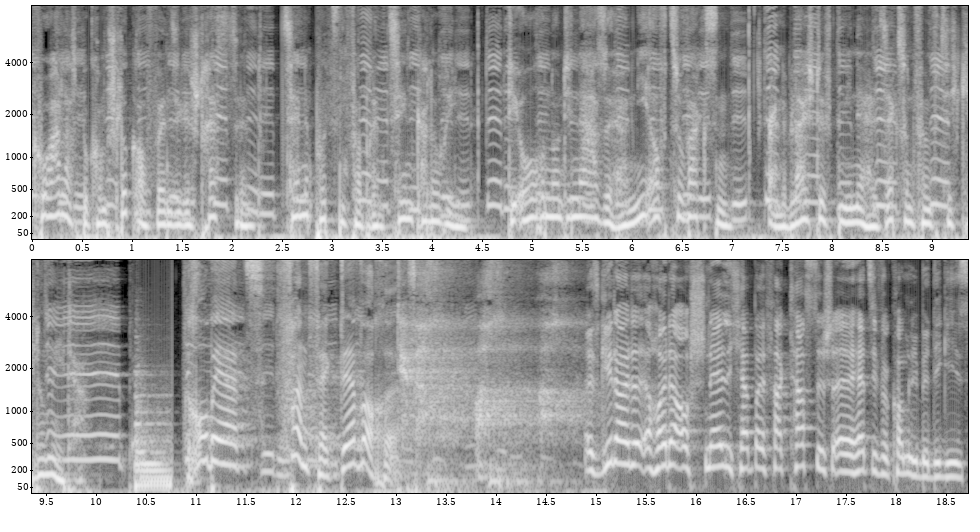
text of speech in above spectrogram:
Koalas bekommen Schluck auf, wenn sie gestresst sind. Zähneputzen verbrennt 10 Kalorien. Die Ohren und die Nase hören nie auf zu wachsen. Eine Bleistiftmine hält 56 Kilometer. Roberts Fun Fact der Woche. Der Woche. Och. Es geht heute, heute auch schnell. Ich habe bei Faktastisch, äh, herzlich willkommen, liebe Diggis.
